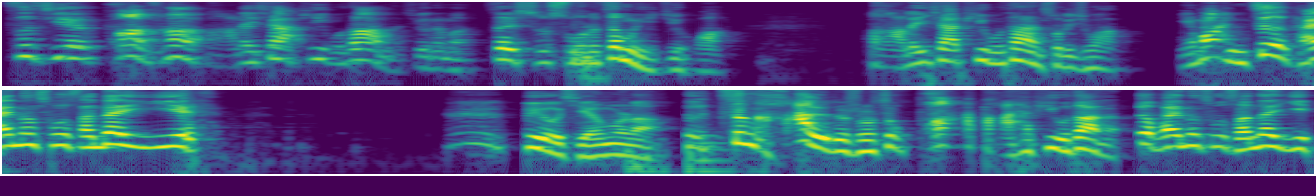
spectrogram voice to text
直接啪嚓打了一下屁股蛋子。兄弟们，这时说了这么一句话，打了一下屁股蛋，说了一句话：“你妈，你这牌能出三带一？” 不有节目了，正哈悠的时候，就啪打下屁股蛋子，这牌能出三带一，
